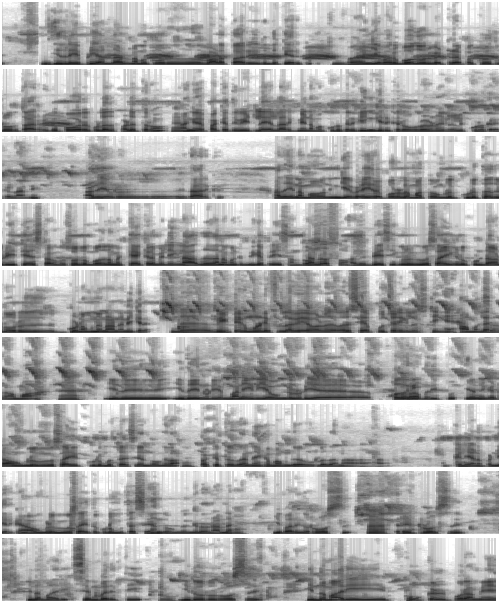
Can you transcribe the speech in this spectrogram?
இதுல எப்படியா இருந்தாலும் நமக்கு ஒரு வாழைத்தாறு இருந்துட்டே இருக்கும். இங்க வரும்போது ஒரு வெட்டுற பக்குவத்துல ஒரு தார் இருக்கு. போறதுக்குள்ள அது பழுத்துரும். அங்க பக்கத்து வீட்டுல எல்லாருக்குமே நம்ம கொடுக்கறதுக்கு இங்க இருக்கிற உறவினர்களுக்கு கொடுக்கறதுக்கு எல்லாமே அதே ஒரு இதா இருக்கு. அதை நம்ம இங்க விளையிற பொருளை மற்றவங்களுக்கு கொடுத்து அதோடைய டேஸ்ட் அவங்க சொல்லும்போது நம்ம கேட்கறோம் இல்லைங்களா? அதுதான் நமக்கு மிகப்பெரிய சந்தோஷம். அது பேசிக் ஒரு விவசாயிகளுக்கு உண்டான ஒரு குணம்னு நான் நினைக்கிறேன். இந்த வீட்டுக்கு முன்னாடி ஃபுல்லாவே வரிசையா பூச்செடிகள் வச்சிட்டீங்க. ஆமாங்க சார் ஆமா. ஆ. இது இது என்னுடைய மனைவி அவங்களுடைய. பராமரிப்பு. என்ன கேட்டால் அவங்களும் விவசாய குடும்பத்தை சேர்ந்தவங்க தான். பக்கத்தில் தான் நெகமம்ங்கிற ஊரில் தான் நான் கல்யாணம் பண்ணியிருக்கேன் அவங்களும் விவசாயத்து குடும்பத்தை சேர்ந்தவங்கிறதுனால இங்கே பாருங்க ரோஸு. ரெட் ரோஸு இந்த மாதிரி செம்பருத்தி இது ஒரு ரோஸு இந்த மாதிரி பூக்கள் பூராமே.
